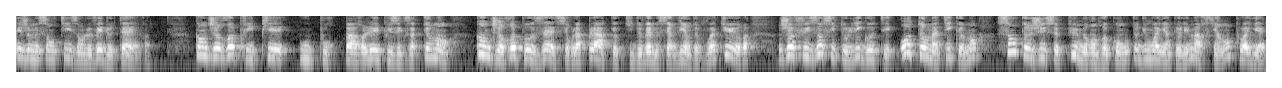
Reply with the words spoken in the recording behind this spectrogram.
et je me sentis enlevé de terre. Quand je repris pied, ou pour parler plus exactement, quand je reposais sur la plaque qui devait me servir de voiture, je fus aussitôt ligoté automatiquement sans que j'eusse pu me rendre compte du moyen que les Martiens employaient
